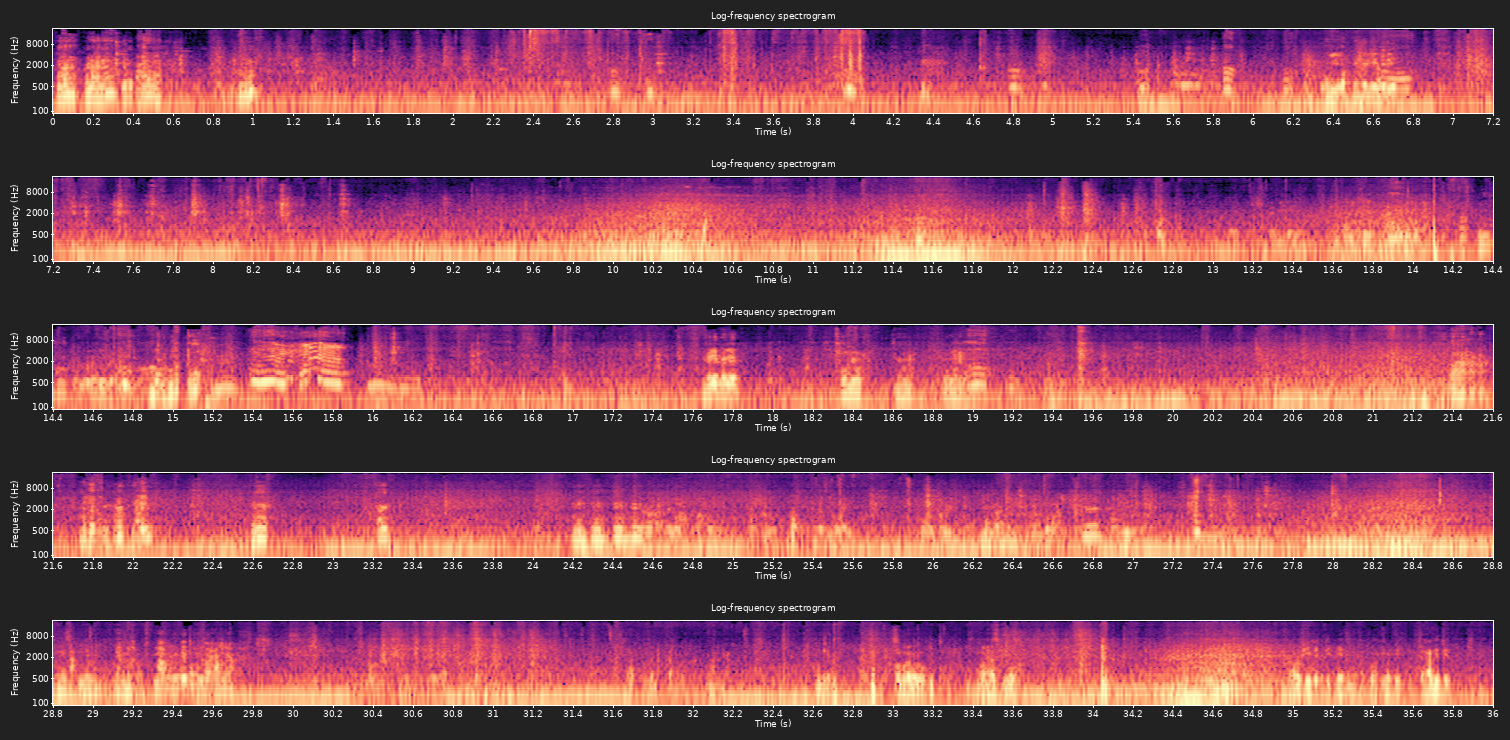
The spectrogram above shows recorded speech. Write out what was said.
Mira, mira. Mira, mira. Ah, mira, mira. Mira, mira. Mas, Mas, Mas, Mas,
